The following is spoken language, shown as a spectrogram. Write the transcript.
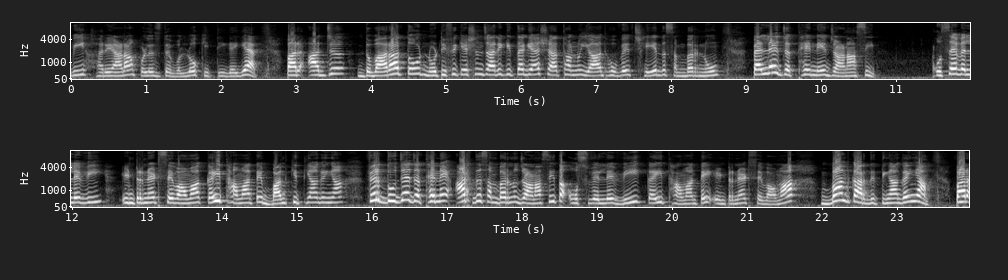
ਵੀ ਹਰਿਆਣਾ ਪੁਲਿਸ ਦੇ ਵੱਲੋਂ ਕੀਤੀ ਗਈ ਹੈ। ਪਰ ਅੱਜ ਦੁਬਾਰਾ ਤੋਂ ਨੋਟੀਫਿਕੇਸ਼ਨ ਜਾਰੀ ਕੀਤਾ ਗਿਆ। ਸ਼ਾਇਦ ਤੁਹਾਨੂੰ ਯਾਦ ਹੋਵੇ 6 ਦਸੰਬਰ ਨੂੰ ਪਹਿਲੇ ਜੱਥੇ ਨੇ ਜਾਣਾ ਸੀ। ਉਸੇ ਵੇਲੇ ਵੀ ਇੰਟਰਨੈਟ ਸੇਵਾਵਾਂ ਕਈ ਥਾਵਾਂ ਤੇ ਬੰਦ ਕੀਤੀਆਂ ਗਈਆਂ। ਫਿਰ ਦੂਜੇ ਜਥੇ ਨੇ 8 ਦਸੰਬਰ ਨੂੰ ਜਾਣਾ ਸੀ ਤਾਂ ਉਸ ਵੇਲੇ ਵੀ ਕਈ ਥਾਵਾਂ ਤੇ ਇੰਟਰਨੈਟ ਸੇਵਾਵਾਂ ਬੰਦ ਕਰ ਦਿੱਤੀਆਂ ਗਈਆਂ। ਪਰ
